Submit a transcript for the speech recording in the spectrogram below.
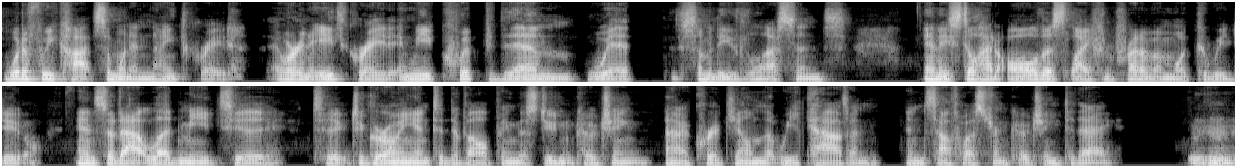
What if we caught someone in ninth grade or in eighth grade and we equipped them with some of these lessons and they still had all this life in front of them? What could we do? And so that led me to to, to growing into developing the student coaching uh, curriculum that we have in, in Southwestern coaching today. Mm-hmm.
